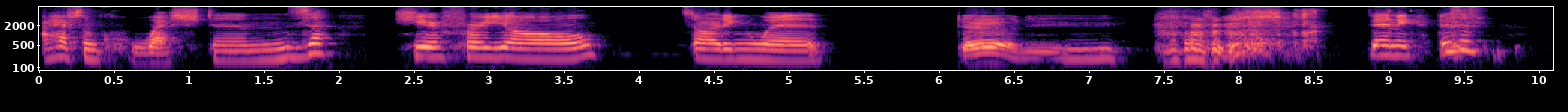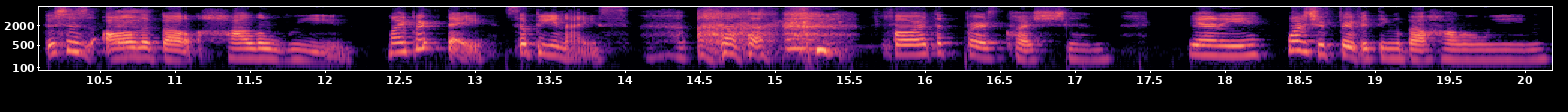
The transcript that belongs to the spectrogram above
I have some questions here for y'all, starting with Danny. Danny, this is this is all about Halloween, my birthday. So be nice. for the first question, Danny, what is your favorite thing about Halloween?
